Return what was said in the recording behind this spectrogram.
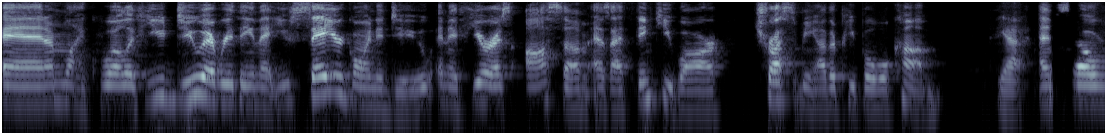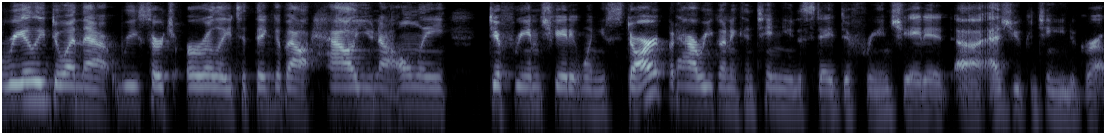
And I'm like, well, if you do everything that you say you're going to do, and if you're as awesome as I think you are, trust me, other people will come. Yeah. And so, really doing that research early to think about how you not only differentiate it when you start, but how are you going to continue to stay differentiated uh, as you continue to grow?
